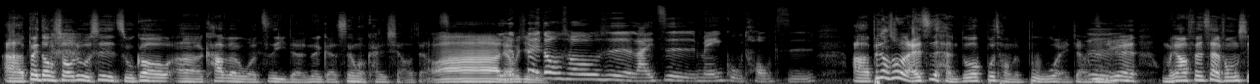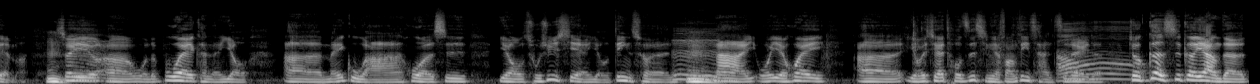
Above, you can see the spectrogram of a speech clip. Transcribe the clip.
呃，被动收入是足够呃 cover 我自己的那个生活开销这样子。哇，你的了不起！被动收入是来自美股投资，啊、被动收入来自很多不同的部位，这样子，嗯。因为我们要分散风险嘛，嗯。所以嗯。呃，我的部位可能有呃美股啊，或者是有储蓄险、有定存，嗯。那我也会呃有一些投资型的房地产之类的，哦。就各式各样的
